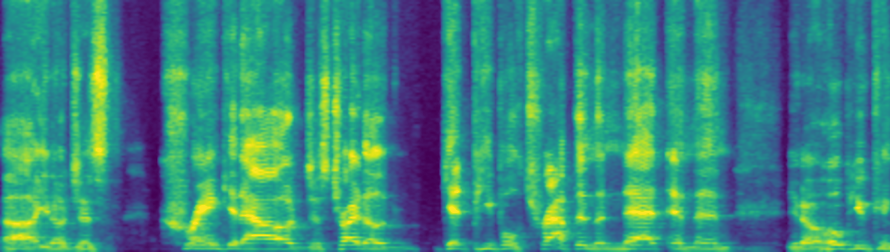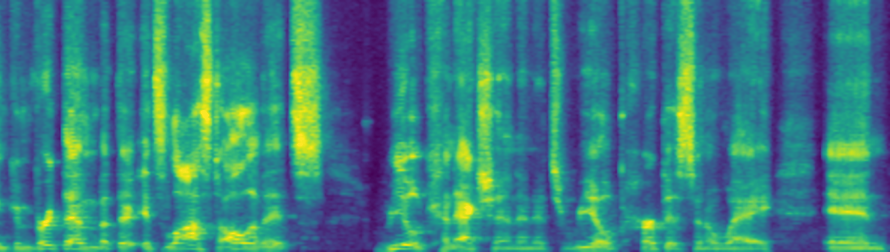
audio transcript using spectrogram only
uh you know just crank it out just try to get people trapped in the net and then you know hope you can convert them but it's lost all of its real connection and its real purpose in a way. And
